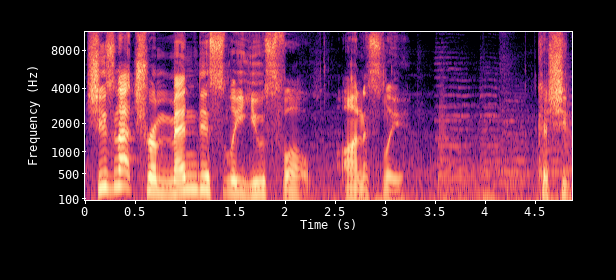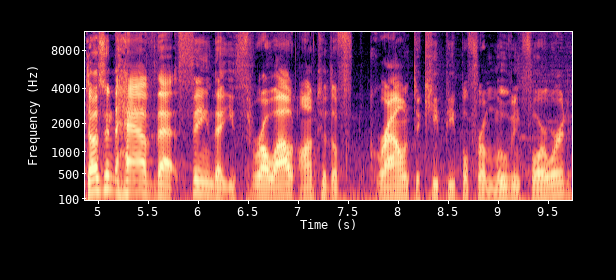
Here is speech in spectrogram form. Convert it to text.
She's not tremendously useful, honestly. Cuz she doesn't have that thing that you throw out onto the ground to keep people from moving forward.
